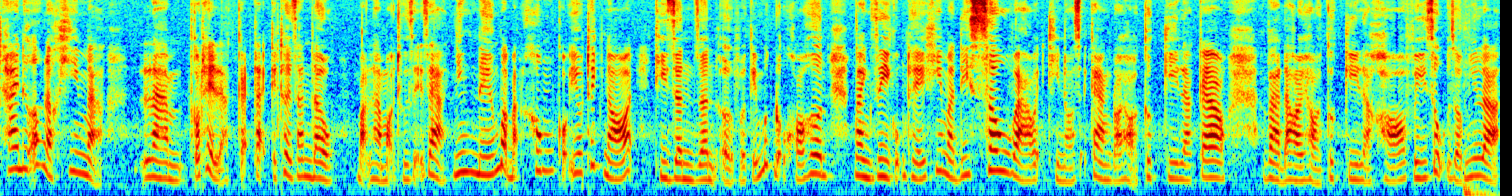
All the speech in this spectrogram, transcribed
hai nữa là khi mà làm có thể là tại cái thời gian đầu bạn làm mọi thứ dễ dàng. Nhưng nếu mà bạn không có yêu thích nó ấy, thì dần dần ở với cái mức độ khó hơn. Ngành gì cũng thế khi mà đi sâu vào ấy, thì nó sẽ càng đòi hỏi cực kỳ là cao và đòi hỏi cực kỳ là khó. Ví dụ giống như là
